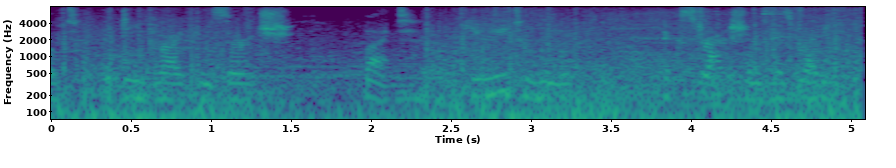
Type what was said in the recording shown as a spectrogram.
out, the deeper I can search. But you need to leave. Extractions is ready.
